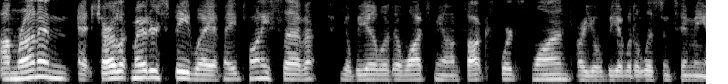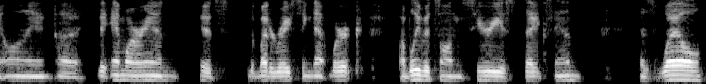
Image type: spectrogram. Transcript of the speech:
I'm running at Charlotte Motor Speedway at May 27th. You'll be able to watch me on Fox Sports One, or you'll be able to listen to me on uh, the MRN. It's the Motor Racing Network. I believe it's on Sirius XM as well,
